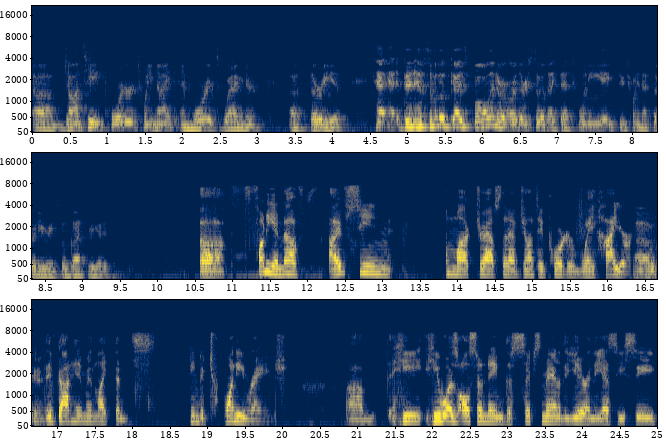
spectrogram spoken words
um, Jontay Porter 29th, and Moritz Wagner uh, 30th. Ha, ben, have some of those guys fallen, or are they still like that 28 through 29, 30 range? Those last three guys. Uh, funny enough, I've seen mock drafts that have Jontay Porter way higher. Oh, okay. They've got him in like the 16 to 20 range. Um, he he was also named the sixth man of the year in the SEC,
